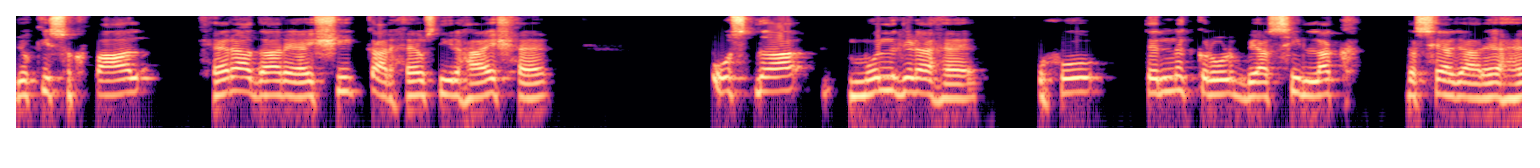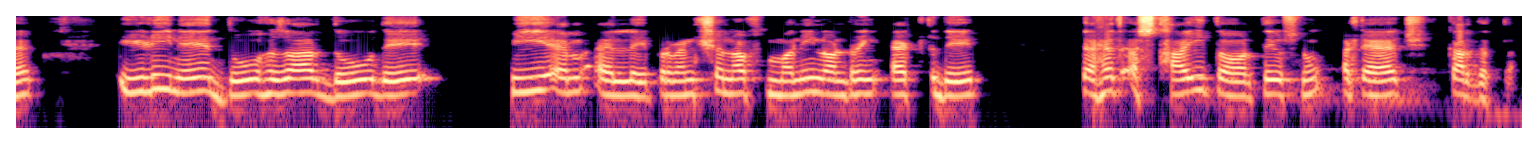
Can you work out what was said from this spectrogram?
ਜੋ ਕਿ ਸੁਖਪਾਲ ਖਹਿਰਾ ਦਾ ਰਿਹਾਇਸ਼ੀ ਘਰ ਹੈ ਉਸ ਦੀ ਰਿਹਾਇਸ਼ ਹੈ ਉਸ ਦਾ ਮੁੱਲ ਜਿਹੜਾ ਹੈ, ਉਹ 3 ਕਰੋੜ 82 ਲੱਖ ਦੱਸਿਆ ਜਾ ਰਿਹਾ ਹੈ। ਈਡੀ ਨੇ 2002 ਦੇ PMLA prevention of money laundering act ਦੇ ਤਹਿਤ ਅਸਥਾਈ ਤੌਰ ਤੇ ਉਸ ਨੂੰ ਅਟੈਚ ਕਰ ਦਿੱਤਾ।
